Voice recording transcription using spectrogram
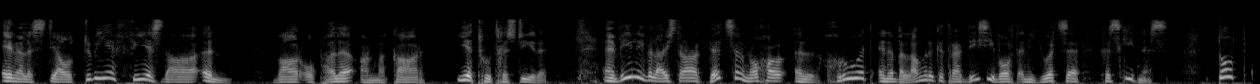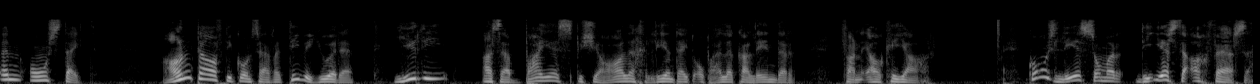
en hulle stel twee feesdae in waarop hulle aan mekaar eetgoed gestuur het. En wie liewe luisteraar, dit sou nogal 'n groot en 'n belangrike tradisie word in die Joodse geskiedenis tot in ons tyd handhaaf die konservatiewe Jode hierdie as 'n baie spesiale geleentheid op hulle kalender van elke jaar. Kom ons lees sommer die eerste 8 verse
